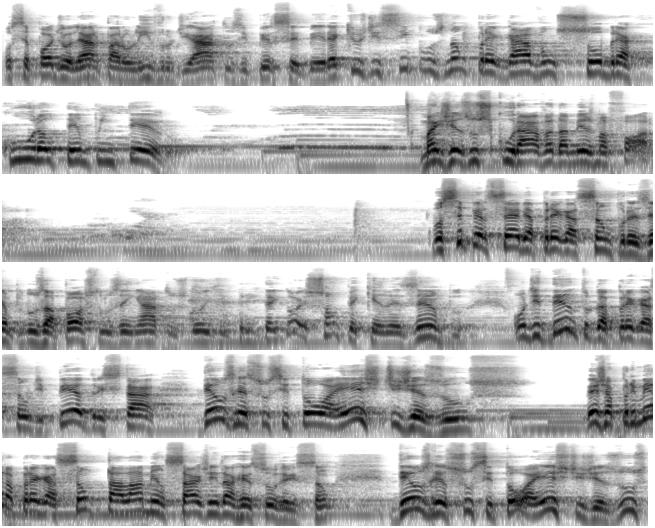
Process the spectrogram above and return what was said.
você pode olhar para o livro de Atos e perceber é que os discípulos não pregavam sobre a cura o tempo inteiro. Mas Jesus curava da mesma forma. Você percebe a pregação, por exemplo, dos apóstolos em Atos 2 e 32, só um pequeno exemplo, onde dentro da pregação de Pedro está: Deus ressuscitou a este Jesus. Veja, a primeira pregação está lá a mensagem da ressurreição. Deus ressuscitou a este Jesus,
